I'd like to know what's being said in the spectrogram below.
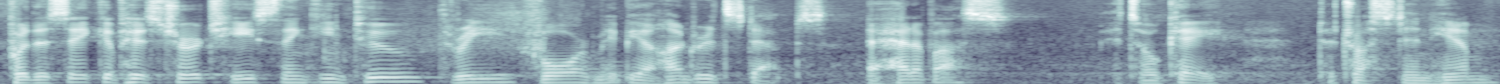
For the sake of his church, he's thinking two, three, four, maybe a hundred steps ahead of us. It's okay to trust in him.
